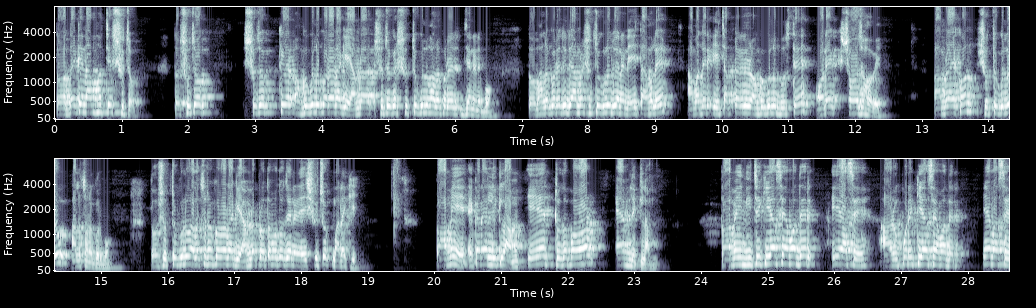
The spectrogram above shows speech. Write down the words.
তো অধ্যায়টির নাম হচ্ছে সূচক। তো সূচক, সূচকের অঙ্কগুলো করার আগে আমরা সূচকের সূত্রগুলো ভালো করে জেনে নেব। তো ভালো করে যদি আমরা সূত্রগুলো জেনে নেই, তাহলে আমাদের এই চ্যাপ্টারের অঙ্কগুলো বুঝতে অনেক সহজ হবে। আমরা এখন সূত্রগুলো আলোচনা করব। তো সূত্রগুলো আলোচনা করার আগে আমরা প্রথমত জেনে নেই, সূচক মানে কি? তো আমি এখানে লিখলাম A to the power M লিখলাম। তো আমি নিচে কি আছে আমাদের? এ আছে, আর উপরে কি আছে আমাদের? এম আছে।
